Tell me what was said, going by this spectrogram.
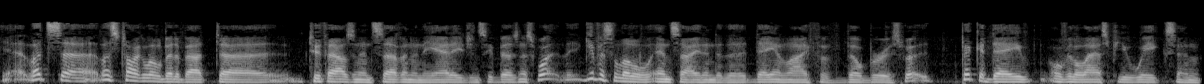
Yeah, let's uh, let's talk a little bit about uh, 2007 and the ad agency business. What give us a little insight into the day in life of Bill Bruce. What- Pick a day over the last few weeks, and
